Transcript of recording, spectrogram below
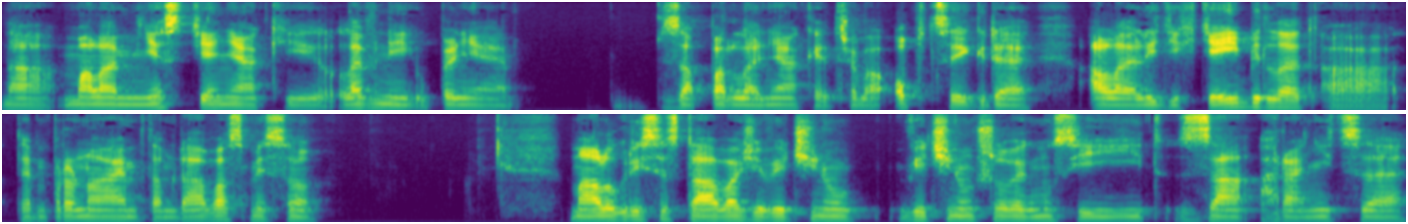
na malém městě, nějaký levný, úplně zapadlé nějaké třeba obci, kde ale lidi chtějí bydlet a ten pronájem tam dává smysl. Málo kdy se stává, že většinou, většinou člověk musí jít za hranice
